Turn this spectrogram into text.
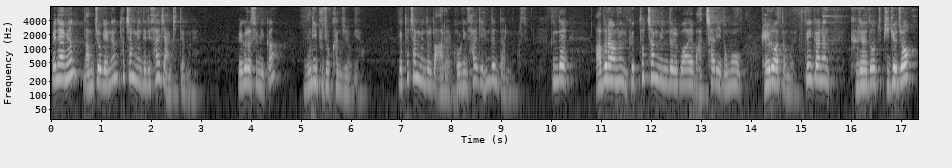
왜냐하면 남쪽에는 토착민들이 살지 않기 때문에. 왜 그렇습니까? 물이 부족한 지역이에요. 토착민들도 알아요. 거긴 살기 힘든다는 것을. 근데 아브라함은 그 토착민들과의 마찰이 너무 괴로웠던 거예요. 그러니까는 그래도 비교적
